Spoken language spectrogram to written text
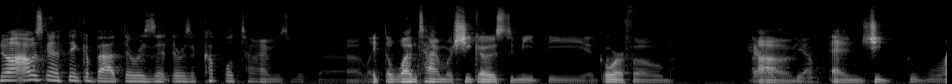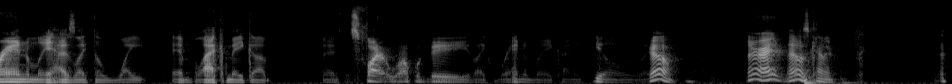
no, I was gonna think about there was a there was a couple times with the like the one time where she goes to meet the agoraphobe. Um, yeah, and she randomly has like the white and black makeup. And it's this firework would be like randomly kind of deal. I was like, oh, all right, that was kind of that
